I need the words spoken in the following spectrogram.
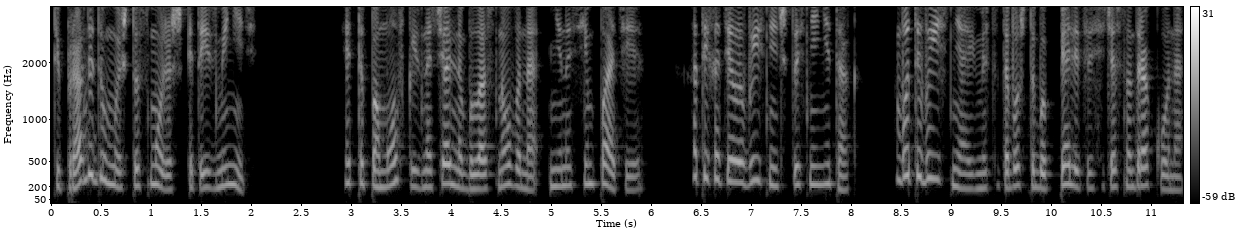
Ты правда думаешь, что сможешь это изменить? Эта помолвка изначально была основана не на симпатии, а ты хотела выяснить, что с ней не так. Вот и выясняй, вместо того, чтобы пялиться сейчас на дракона,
